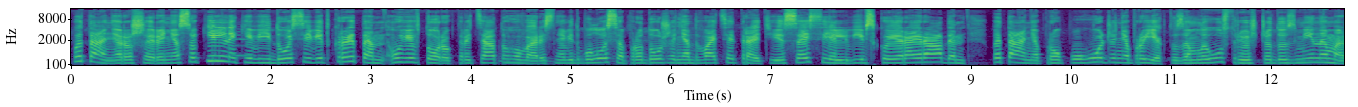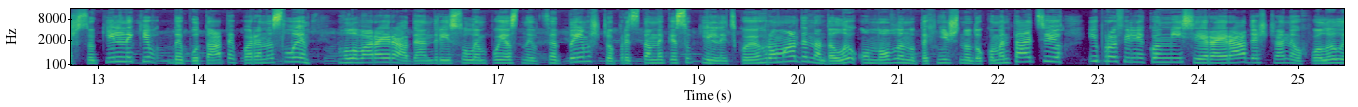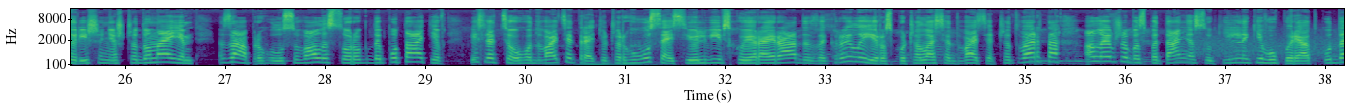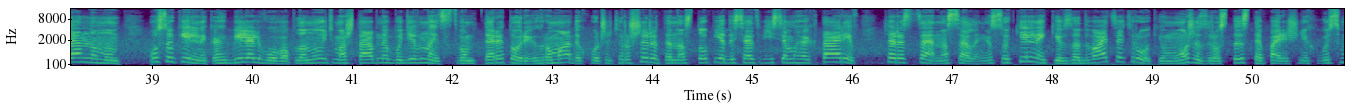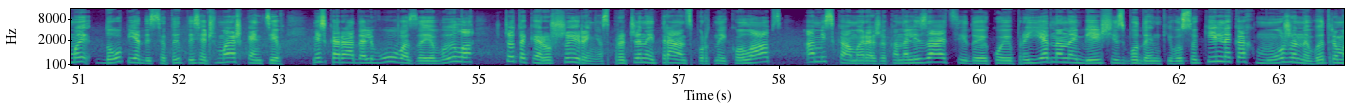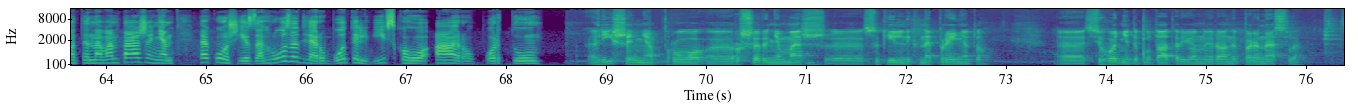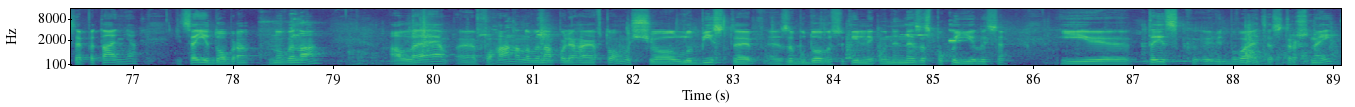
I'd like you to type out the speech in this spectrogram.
Питання розширення сокільників і досі відкрите. У вівторок, 30 вересня, відбулося продовження 23-ї сесії Львівської райради. Питання про погодження проєкту землеустрою щодо зміни меж сокільників депутати перенесли. Голова райради Андрій Сулим пояснив це тим, що представники сокільницької громади надали оновлену технічну документацію, і профільні комісії райради ще не ухвалили рішення щодо неї. За проголосували 40 депутатів. Після цього 23-ю чергову сесію Львівської райради закрили і розпочалася 24-та, але вже без питання сокільників у порядку денному. У сокільниках біля Львова планують масштабне будівництво. Територію громади хочуть розширити на 158 гектарів. Через це населення сокільників за 20 років може зрости з теперішніх 8 до 50 тисяч мешканців. Міська рада Львова заявила, що таке розширення спричинить транспортний колапс. А міська мережа каналізації, до якої приєднана більшість будинків у сокільниках, може не витримати навантаження. Також є загроза для роботи львівського аеропорту. Рішення про е, розширення меж е, сокільних не прийнято. Е, Сьогодні депутати районної ради перенесли це питання, і це є добра новина. Але е, погана новина полягає в тому, що лобісти е, забудови сокільник вони не заспокоїлися, і тиск відбувається страшний.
